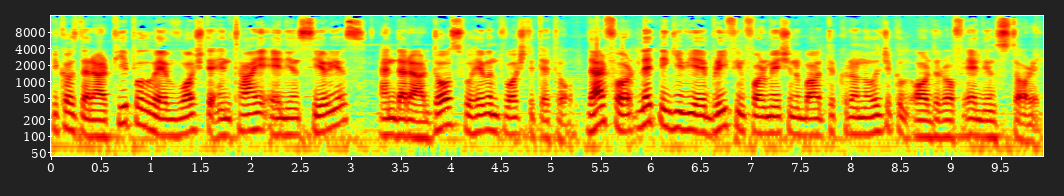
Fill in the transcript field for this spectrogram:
because there are people who have watched the entire Alien series, and there are those who haven't watched it at all. Therefore, let me give you a brief information about the chronological order of Alien story.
